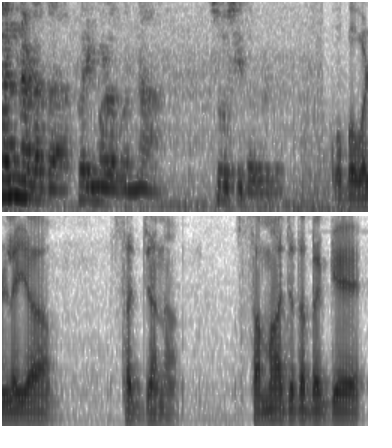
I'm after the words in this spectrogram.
ಕನ್ನಡದ ಪರಿಮಳವನ್ನು ಸೂಸಿದವರು. ಒಬ್ಬ ಒಳ್ಳೆಯ ಸಜ್ಜನ. ಸಮಾಜದ ಬಗ್ಗೆ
